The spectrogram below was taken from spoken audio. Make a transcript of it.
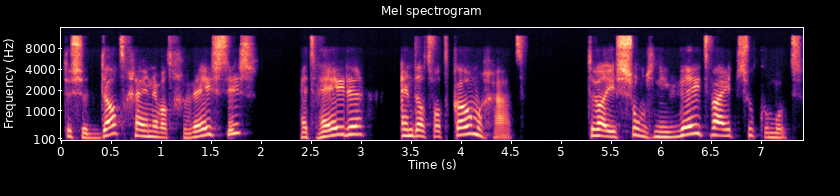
tussen datgene wat geweest is, het heden en dat wat komen gaat. Terwijl je soms niet weet waar je het zoeken moet.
